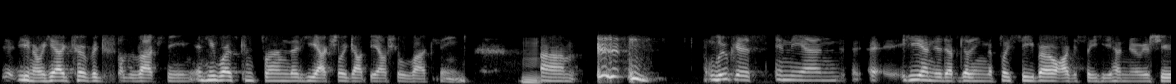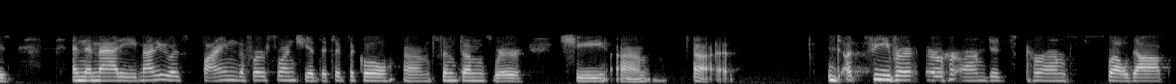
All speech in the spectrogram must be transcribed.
you know, he had COVID from the vaccine, and he was confirmed that he actually got the actual vaccine. Hmm. Um, Lucas, in the end, he ended up getting the placebo. Obviously, he had no issues. And then Maddie, Maddie was fine the first one. She had the typical um, symptoms where she um, uh, fever, her arm did, her arm swelled up.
